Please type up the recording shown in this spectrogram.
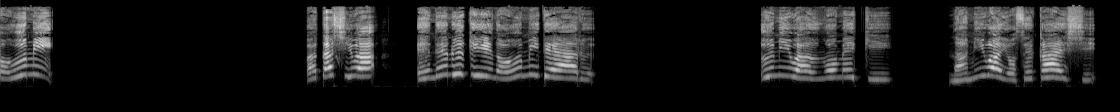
の海私はエネルギーの海である。海はうごめき、波は寄せ返し、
